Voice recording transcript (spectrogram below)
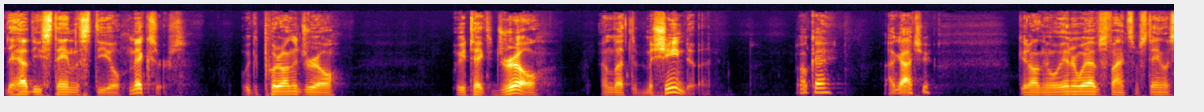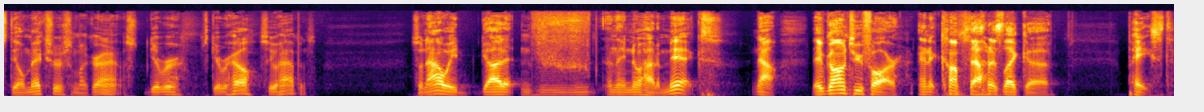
they have these stainless steel mixers. We could put it on the drill. We could take the drill and let the machine do it." Okay, I got you. Get on the old interwebs, find some stainless steel mixers. I'm like, all right, let's give her, let's give her hell, see what happens. So now we got it, and, and they know how to mix. Now they've gone too far, and it comes out as like a paste.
